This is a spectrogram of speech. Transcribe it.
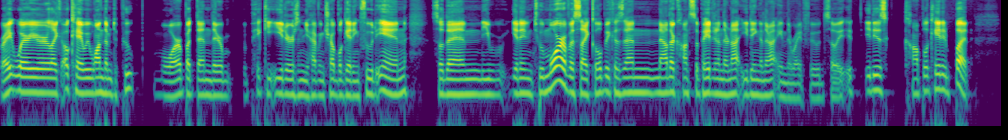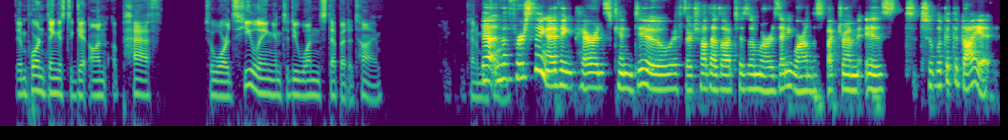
right? Where you're like okay we want them to poop more but then they're picky eaters and you're having trouble getting food in. So then you get into more of a cycle because then now they're constipated and they're not eating and they're not eating the right food. So it, it is complicated but the important thing is to get on a path towards healing and to do one step at a time. Kind of yeah, forward. and the first thing I think parents can do if their child has autism or is anywhere on the spectrum is to, to look at the diet.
